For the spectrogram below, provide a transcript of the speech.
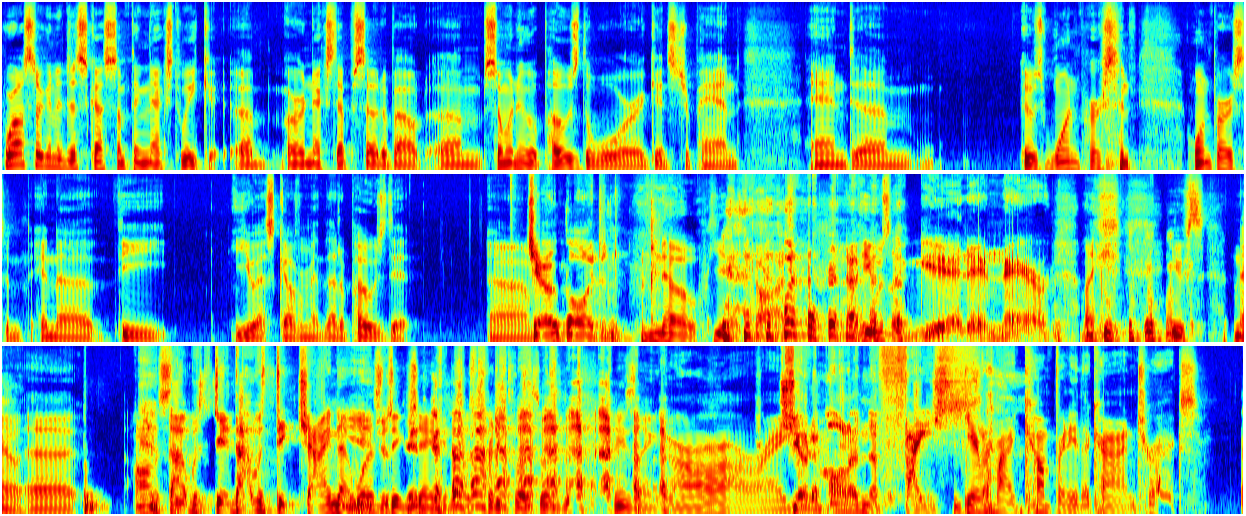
We're also going to discuss something next week uh, or next episode about um, someone who opposed the war against Japan, and um, it was one person, one person in uh, the U.S. government that opposed it. Joe Biden. No, yeah, God, no, he was like, get in there, like he was. No, uh, honestly, That was Dick, that was Dick Cheney. that was Dick did. Cheney. That was pretty close. wasn't it? He's like, all right, Shoot them all in the face. give my company the contracts.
